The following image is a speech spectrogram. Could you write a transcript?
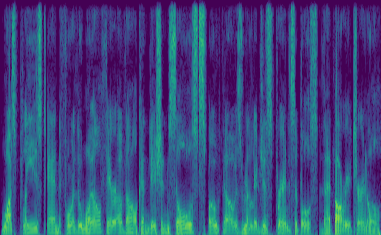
was pleased and for the welfare of all conditioned souls spoke those religious principles that are eternal.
